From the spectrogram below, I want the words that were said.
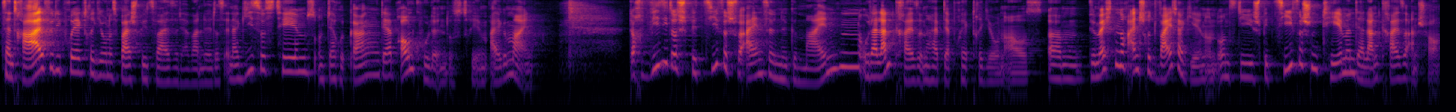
Zentral für die Projektregion ist beispielsweise der Wandel des Energiesystems und der Rückgang der Braunkohleindustrie im Allgemeinen. Doch wie sieht es spezifisch für einzelne Gemeinden oder Landkreise innerhalb der Projektregion aus? Ähm, wir möchten noch einen Schritt weitergehen und uns die spezifischen Themen der Landkreise anschauen.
